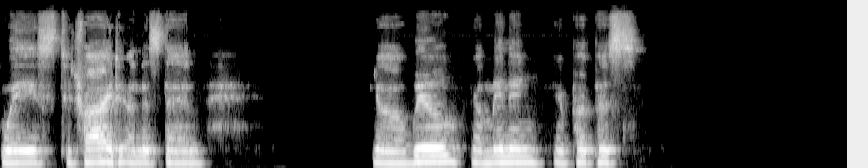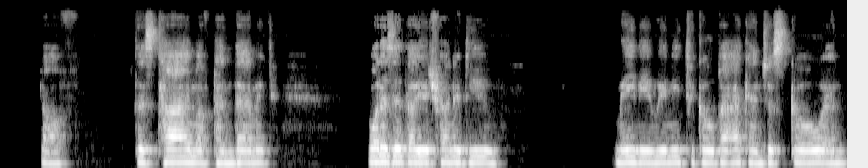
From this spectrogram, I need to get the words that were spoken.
ways to try to understand your will, your meaning, your purpose of this time of pandemic, what is it that you're trying to do? Maybe we need to go back and just go and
